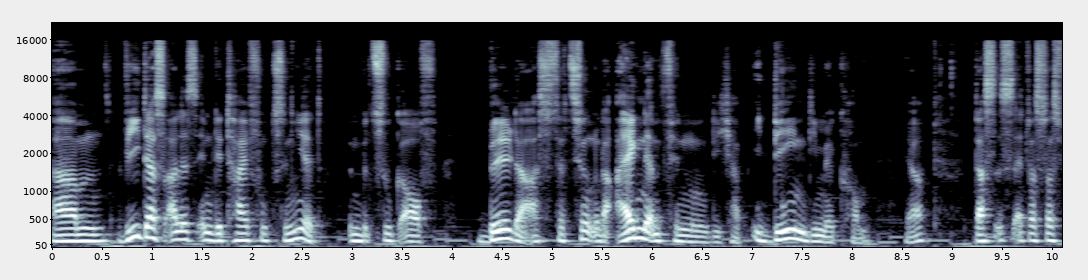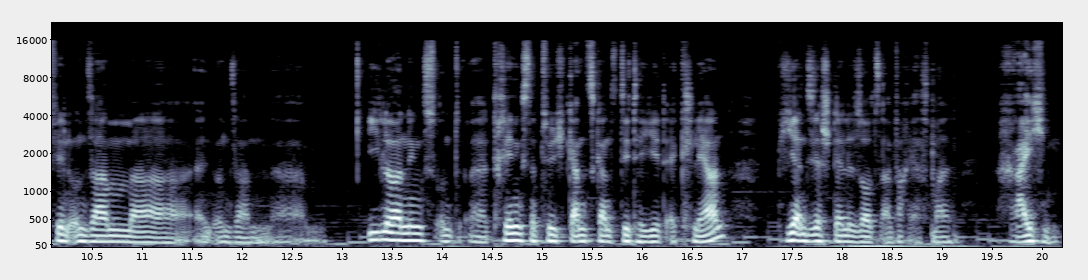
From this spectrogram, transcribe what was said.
Ähm, wie das alles im Detail funktioniert in Bezug auf Bilder, Assoziationen oder eigene Empfindungen, die ich habe, Ideen, die mir kommen, ja, das ist etwas, was wir in, unserem, äh, in unseren äh, E-Learnings und äh, Trainings natürlich ganz, ganz detailliert erklären. Hier an dieser Stelle soll es einfach erstmal reichen.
